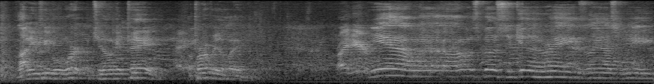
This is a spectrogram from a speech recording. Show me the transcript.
A lot of you people work, but you don't get paid appropriately. Right here. Yeah, well, I was supposed to get a raise last week.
